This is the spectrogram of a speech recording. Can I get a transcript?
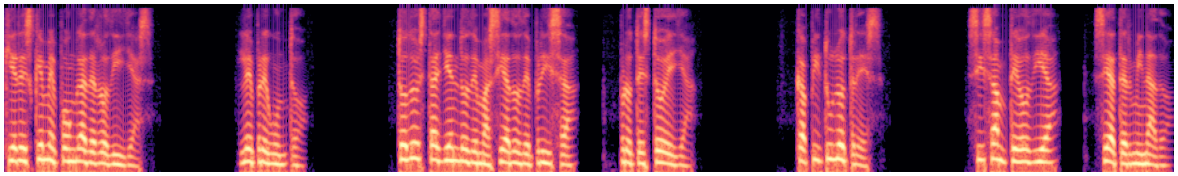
¿Quieres que me ponga de rodillas? Le preguntó. Todo está yendo demasiado deprisa, protestó ella. Capítulo 3. Si Sam te odia, se ha terminado.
